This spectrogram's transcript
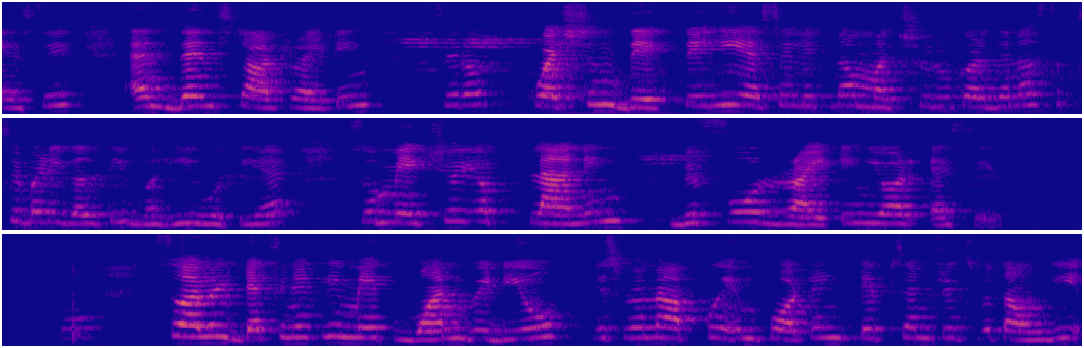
essay and then start writing सिर्फ़ क्वेश्चन देखते ही ऐसे लिखना मत शुरू कर देना, सबसे बड़ी गलती वही होती है। So make sure your planning before writing your essay so I will definitely make one video जिसमें मैं आपको इंपॉर्टेंट टिप्स एंड ट्रिक्स बताऊँगी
